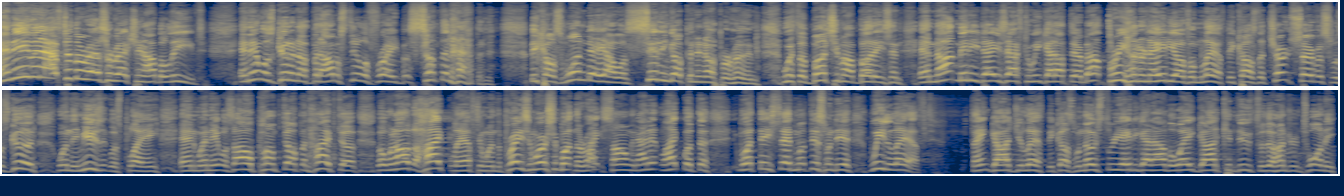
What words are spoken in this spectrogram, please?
And even after the resurrection, I believed. And it was good enough, but I was still afraid. But something happened because one day I was sitting up in an upper room with a bunch of my buddies. And, and not many days after we got up there, about 380 of them left because the church service was good when the music was playing and when it was all pumped up and hyped up. But when all the hype left and when the praise and worship wasn't the right song and I didn't like what, the, what they said and what this one did, we left. Thank God you left because when those 380 got out of the way, God can do for the 120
